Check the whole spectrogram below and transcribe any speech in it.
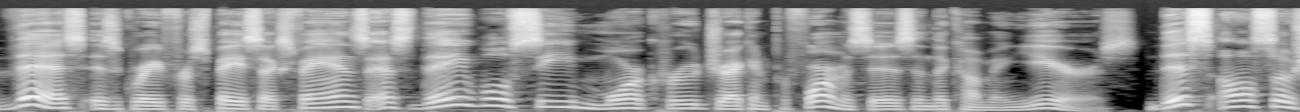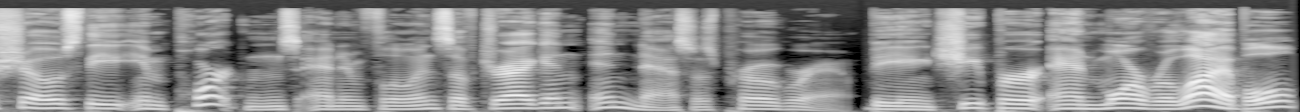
This is great for SpaceX fans as they will see more Crew Dragon performances in the coming years. This also shows the importance and influence of Dragon in NASA's program. Being cheaper and more reliable,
